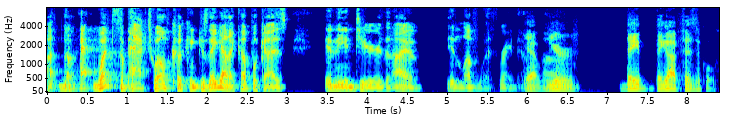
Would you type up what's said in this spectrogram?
uh, the what's the Pac-12 cooking? Because they got a couple guys in the interior that I am in love with right now. Yeah, Um, we're they they got physical.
